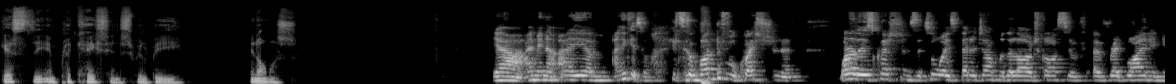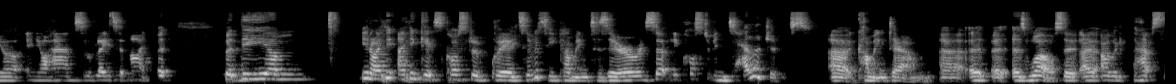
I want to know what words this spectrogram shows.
guess the implications will be enormous. Yeah, I mean, I um, I think it's a, it's a wonderful question, and one of those questions that's always better done with a large glass of, of red wine in your in your hand, sort of late at night. But but the um, you know, I think I think it's cost of creativity coming to zero, and certainly cost of intelligence uh, coming down uh, as well. So I, I, would perhaps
